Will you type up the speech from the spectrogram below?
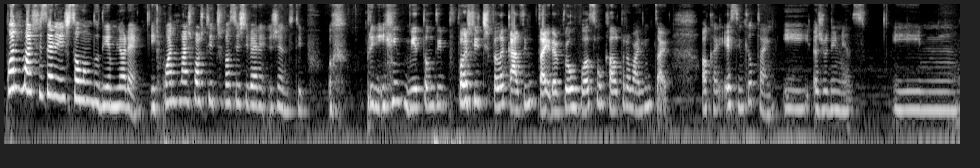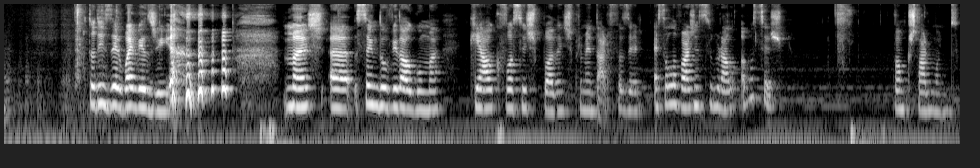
Quanto mais fizerem isto ao longo do dia, melhor é. E quanto mais post-its vocês tiverem, gente, tipo, metam tipo post-its pela casa inteira, pelo vosso local de trabalho inteiro. Ok, é assim que eu tenho e ajuda imenso. E estou a dizer vai vezes. Mas uh, sem dúvida alguma que é algo que vocês podem experimentar fazer essa lavagem cerebral a vocês. Vão gostar muito.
